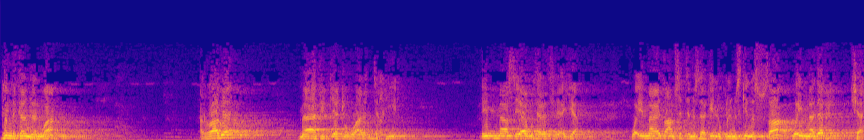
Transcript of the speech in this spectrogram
كم ذكرنا من الأنواع؟ الرابع ما فديته على التخيير. إما صيام ثلاثة أيام وإما إطعام ستة مساكين لكل مسكين نصف صاع وإما ذبح شاة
